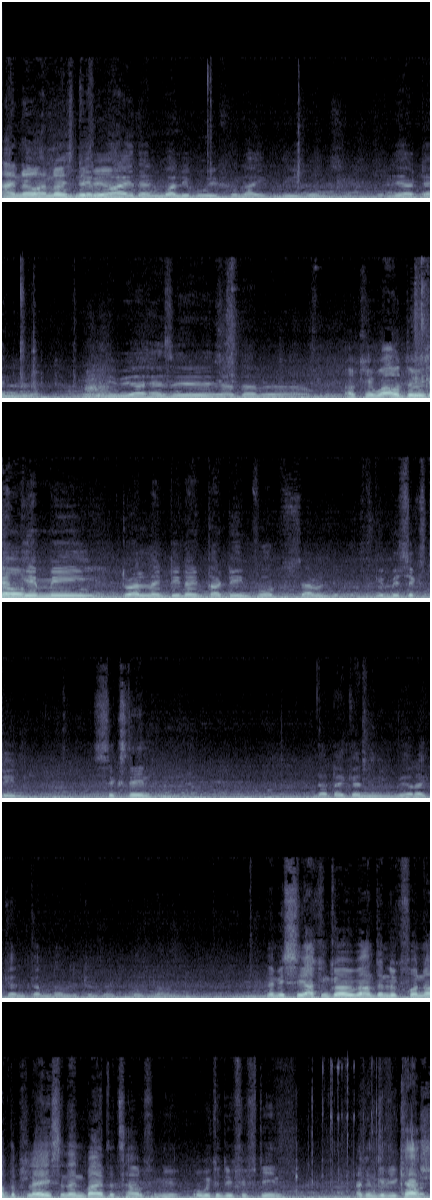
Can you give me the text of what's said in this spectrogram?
I know, I know it's you can buy then Malibu if you like. These ones, they are 10 euro. Nivea has a other. Uh, okay, what I'll do you is can I'll... give me 12.99, 13, 4, 70. Give me 16. 16. That I can, where I can come down a little bit. Let me see. I can go around and look for another place and then buy the towel from you. Or we can do 15. I can give you cash.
